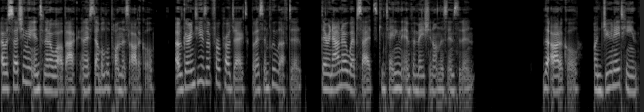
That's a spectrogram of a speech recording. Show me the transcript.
I was searching the internet a while back and I stumbled upon this article. I was going to use it for a project, but I simply left it. There are now no websites containing the information on this incident. The article on June 18th,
